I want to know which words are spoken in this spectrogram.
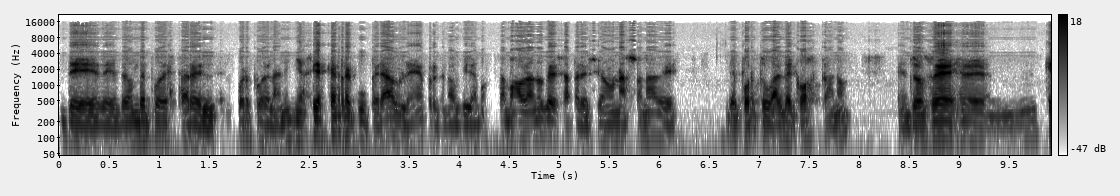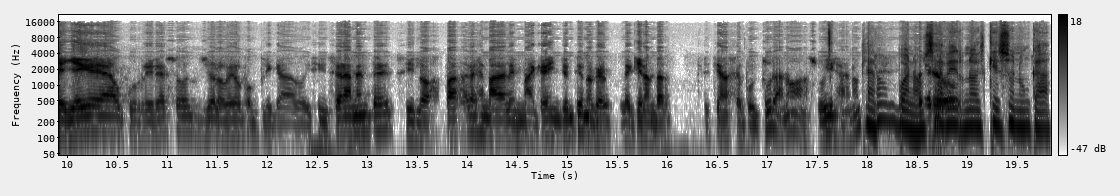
de, de- de dónde puede estar el, el cuerpo de la niña, si es que es recuperable, ¿eh? porque no olvidemos que estamos hablando que desapareció en una zona de, de Portugal de costa, ¿no? Entonces, eh, que llegue a ocurrir eso, yo lo veo complicado. Y sinceramente, si los padres de Madeleine McCain, yo entiendo que le quieran dar cristiana sepultura, ¿no? A su hija, ¿no? Claro, bueno, saber, ¿no? Es que eso nunca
